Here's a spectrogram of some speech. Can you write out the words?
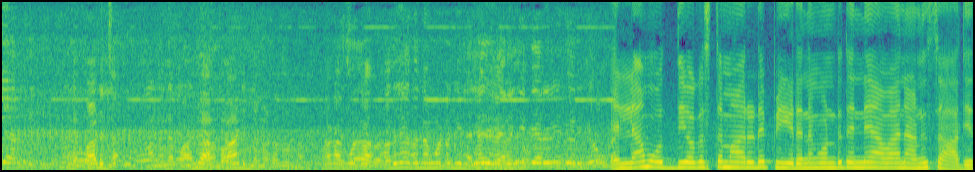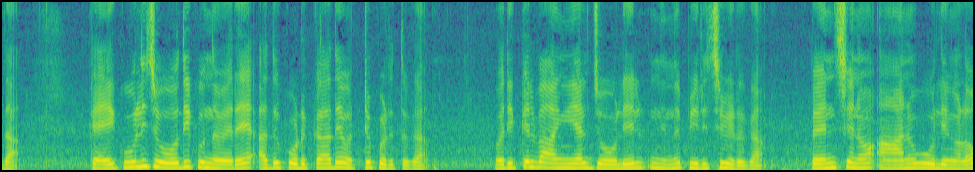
ഇല്ല പാടില്ല. അങ്ങനെ പാടില്ല. പാടില്ല മേഡം അതിലെ തന്നെ അങ്ങോട്ടേക്ക് എല്ലാം ഉദ്യോഗസ്ഥന്മാരുടെ പീഡനം കൊണ്ട് തന്നെ ആവാനാണ് സാധ്യത. കൈക്കൂലി ചോദിക്കുന്നവരെ അത് കൊടുക്കാതെ ഒറ്റപ്പെടുത്തുക. ഒരിക്കൽ വാങ്ങിയാൽ ജോലിയിൽ നിന്ന് പിരിച്ചുവിടുക. പെൻഷനോ ആനുകൂല്യങ്ങളോ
